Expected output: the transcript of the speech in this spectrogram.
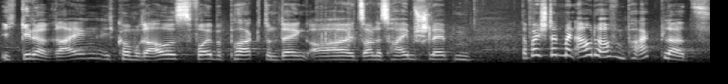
Ich gehe da rein, ich komme raus, voll bepackt und denk, oh, jetzt alles heimschleppen. Dabei stand mein Auto auf dem Parkplatz.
